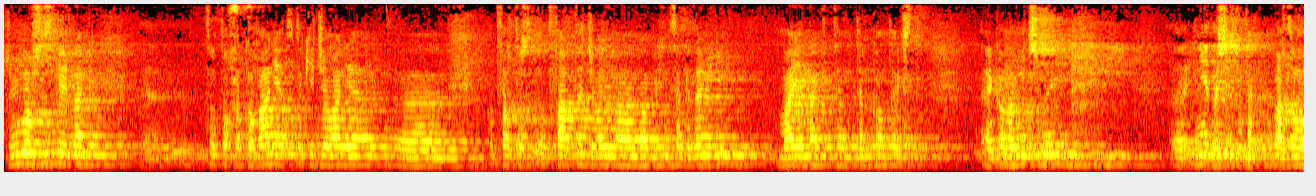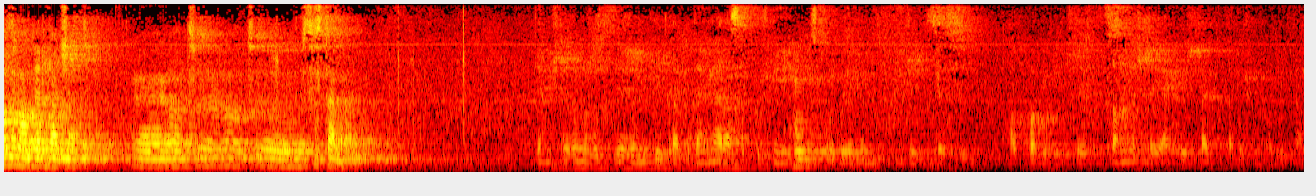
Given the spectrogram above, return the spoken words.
Że mimo wszystko jednak to, to hakowanie, to takie działanie e, otwarte, otwarte działanie na, na granicy Akademii ma jednak ten, ten kontekst ekonomiczny i, i, e, i, nie da się to tak bardzo mocno oderwać od, e, od, od systemu. Ja myślę, że może zbierzemy kilka pytań na raz, a później hmm. spróbujemy udzielić sesji odpowiedzi. Czy są jeszcze jakieś? Tak, tak byśmy mogli tam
